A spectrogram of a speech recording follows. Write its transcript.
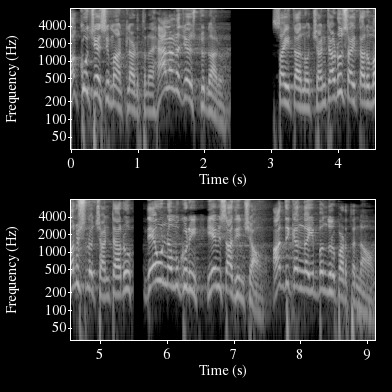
తక్కువ చేసి మాట్లాడుతున్నారు హేళన చేస్తున్నారు. సైతాను వచ్చి అంటాడు సైతాను మనుషులు చంటారు దేవుణ్ణి నమ్ముకుని ఏమి సాధించావు? ఆర్థికంగా ఇబ్బందులు పడుతున్నావు.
